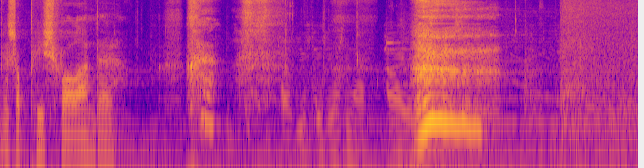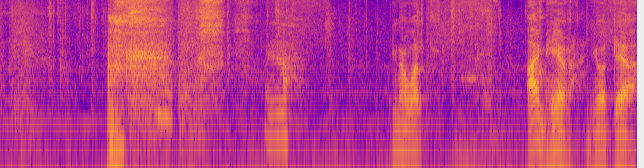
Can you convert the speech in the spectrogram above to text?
It's so peaceful out there. Yeah. You know what? I'm here. You're there.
